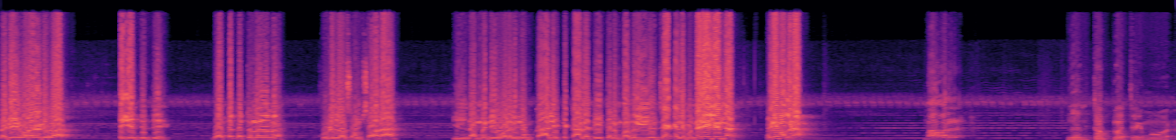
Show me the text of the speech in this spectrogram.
ನಡಿ ಒಳಗೆ ನಡಿವ ಏನ್ ತಿಂತಿ ಗೊತ್ತಾಗತ್ತಲ್ಲ ನನಗೆ. ಕುಡಿದ ಸಂಸಾರ ಇಲ್ಲಿ ನಮ್ಮ ಮನೆ ಒಳಗೆ ನಮ್ಮ ಕಾಲಿಟ್ಟು ಕಾಲ ತೆಗಿತಾನೆ ಮೊದಲು ಇಲ್ಲಿ ಜಾಕಲಿ ಮನೆ. ಇಲ್ಲಿಂದ ನಡಿ ಮಗನ. ಮಾವರ. ನನ್ ತಪ್ಪತ್ರಿ ಮಾವರ.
